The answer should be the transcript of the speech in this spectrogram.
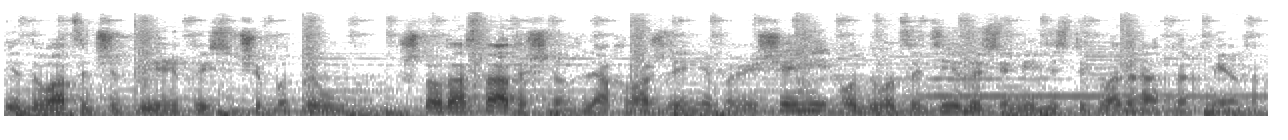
и 24 тысячи БТУ, что достаточно для охлаждения помещений от 20 до 70 квадратных метров.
